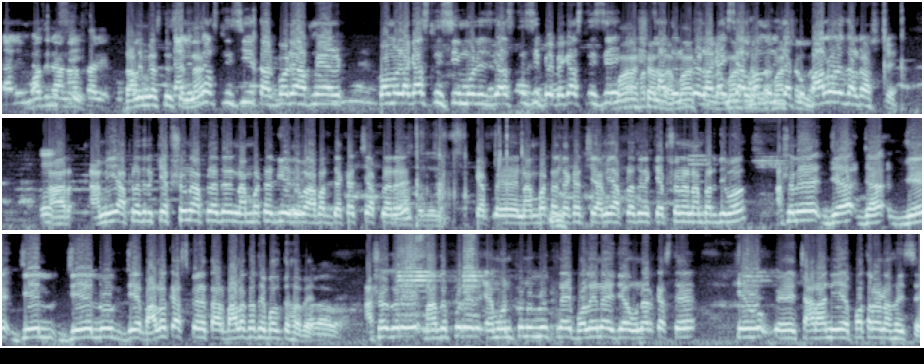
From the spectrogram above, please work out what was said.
ডালিম গাছ মদিনা নিছি। ডালিম গাছ না? গাছ নিছি তারপরে আপনার কমলা গাছ নিছি মরিচ গাছ নিছি পেঁপে গাছ নিছি। মাশাআল্লাহ, মাশাআল্লাহ, লাগাইছি আলহামদুলিল্লাহ খুব ভালো রেজাল্ট আসছে। আর আমি আপনাদের ক্যাপশনে আপনাদের নাম্বারটা দিয়ে দেবো আবার দেখাচ্ছি আপনারা। নাম্বারটা দেখাচ্ছি আমি আপনাদের ক্যাপশনে নাম্বার দিব। আসলে যে- যে যে লোক যে ভালো কাজ করে তার ভালো কথা বলতে হবে। আশা করি মাধবপুরের এমন কোন লোক নাই বলে নাই যে ওনার কাছ কেউ চারা নিয়ে প্রতারণা হয়েছে।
